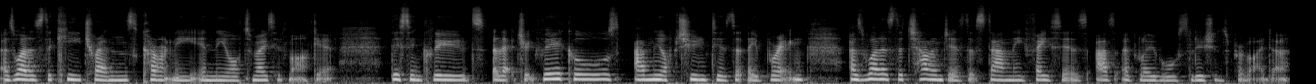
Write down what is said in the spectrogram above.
as well as the key trends currently in the automotive market. This includes electric vehicles and the opportunities that they bring, as well as the challenges that Stanley faces as a global solutions provider.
